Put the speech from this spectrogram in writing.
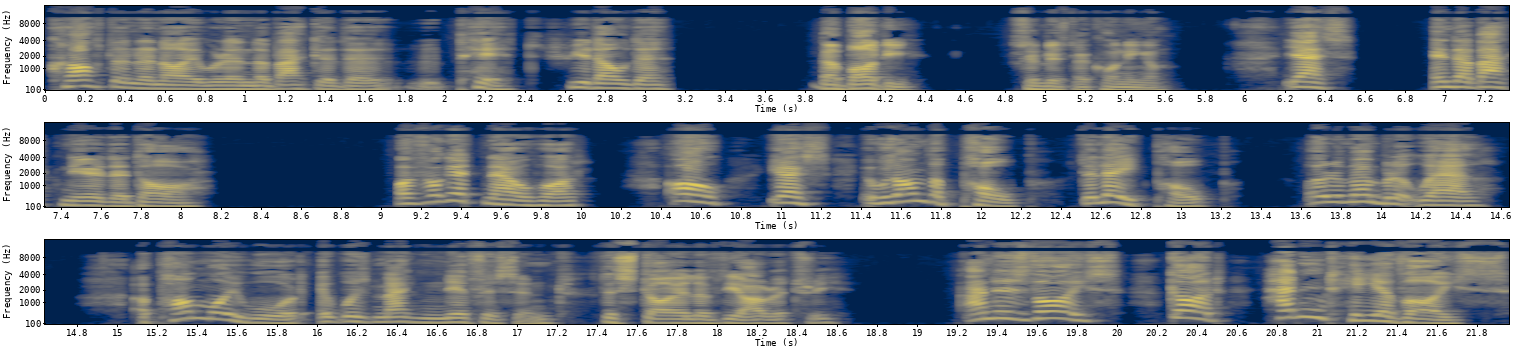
Crofton and I were in the back of the pit—you know, the—" "The body," said Mr. Cunningham. "Yes, in the back near the door. I forget now what. Oh, yes, it was on the Pope, the late Pope. I remember it well. Upon my word it was magnificent, the style of the oratory. And his voice! God, hadn't he a voice!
